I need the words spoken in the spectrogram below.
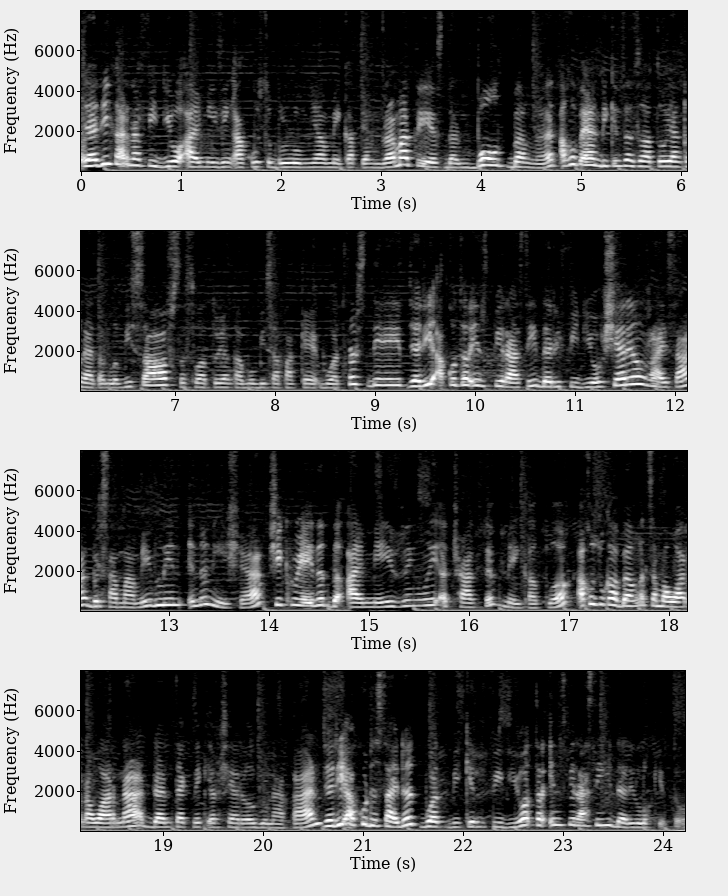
Jadi karena video amazing aku sebelumnya makeup yang dramatis dan bold banget, aku pengen bikin sesuatu yang kelihatan lebih soft, sesuatu yang kamu bisa pakai buat first date. Jadi aku terinspirasi dari video Cheryl Raisa bersama Maybelline Indonesia. She created the amazingly attractive makeup look. Aku suka banget sama warna-warna dan teknik yang Cheryl gunakan. Jadi aku decided buat bikin video terinspirasi dari look itu.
